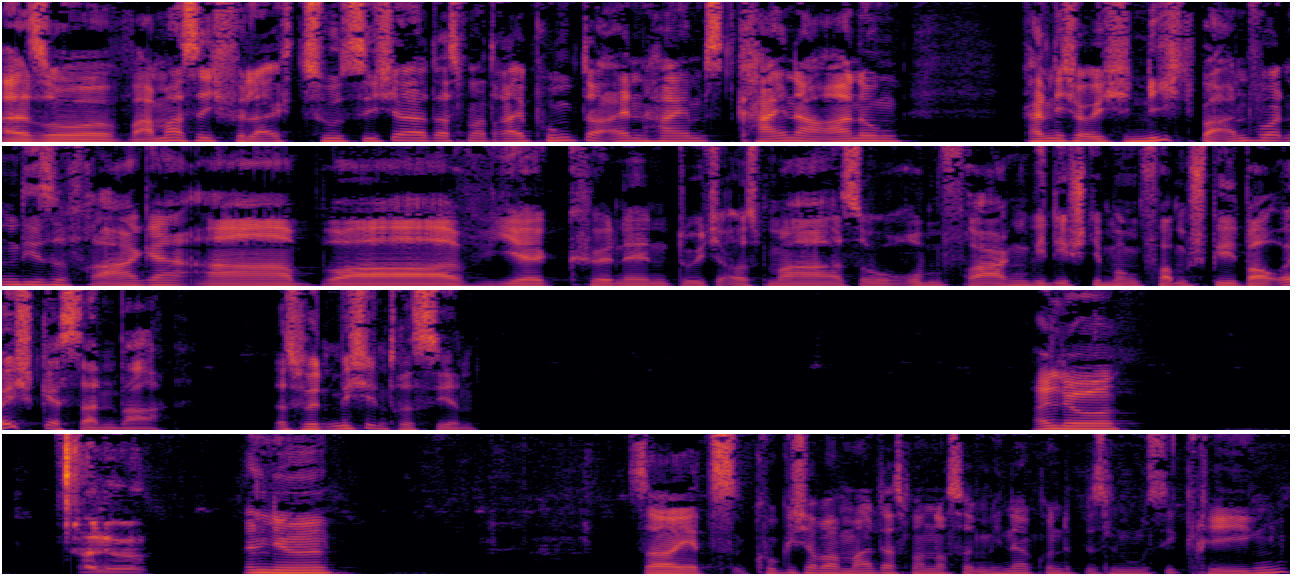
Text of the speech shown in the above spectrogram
Also war man sich vielleicht zu sicher, dass man drei Punkte einheimst? Keine Ahnung. Kann ich euch nicht beantworten, diese Frage, aber wir können durchaus mal so rumfragen, wie die Stimmung vom Spiel bei euch gestern war. Das würde mich interessieren. Hallo. Hallo. Hallo. So, jetzt gucke ich aber mal, dass wir noch so im Hintergrund ein bisschen Musik kriegen.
